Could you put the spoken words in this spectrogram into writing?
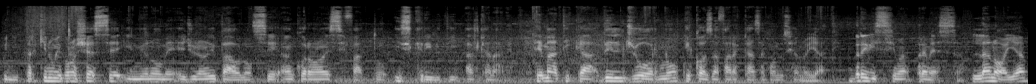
Quindi per chi non mi conoscesse, il mio nome è Giuliano Di Paolo, se ancora non l'avessi fatto iscriviti al canale. Tematica del giorno, che cosa fare a casa quando si è annoiati. Brevissima premessa, la noia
